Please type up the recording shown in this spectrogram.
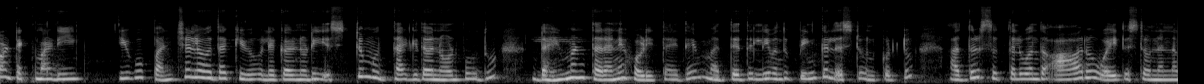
ಕಾಂಟ್ಯಾಕ್ಟ್ ಮಾಡಿ. ಇವು ಪಂಚಲೋಹದ ಕಿವಿ ಒಲೆಗಳು ನೋಡಿ ಎಷ್ಟು ಮುದ್ದಾಗಿದಾವೆ ನೋಡ್ಬೋದು. ಡೈಮಂಡ್ ಥರನೇ ಹೊಳಿತಾ ಇದೆ. ಮಧ್ಯದಲ್ಲಿ ಒಂದು ಪಿಂಕ್ ಕಲರ್ ಸ್ಟೋನ್ ಕೊಟ್ಟು ಅದರ ಸುತ್ತಲೂ ಒಂದು ಆರು ವೈಟ್ ಸ್ಟೋನನ್ನು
